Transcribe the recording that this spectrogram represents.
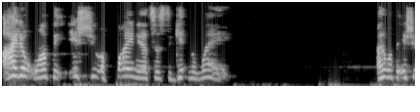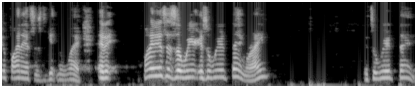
I don't want the issue of finances to get in the way. I don't want the issue of finances to get in the way. And it, finance is a weird is a weird thing, right? It's a weird thing.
